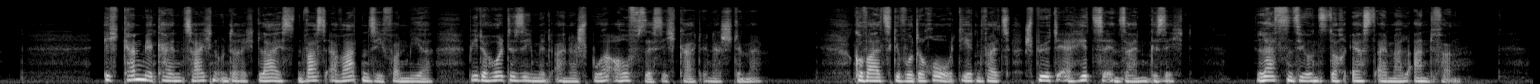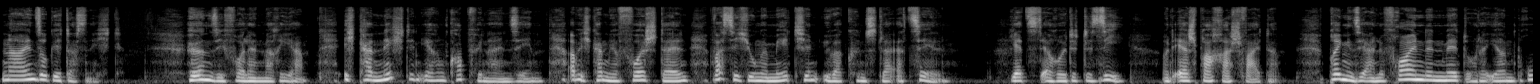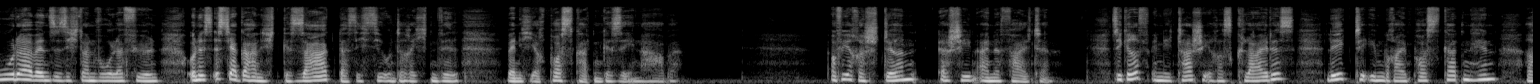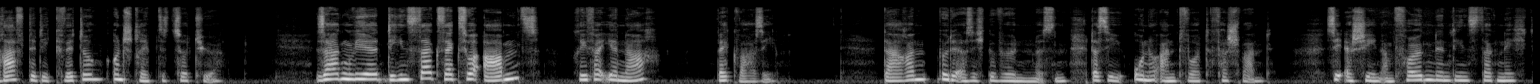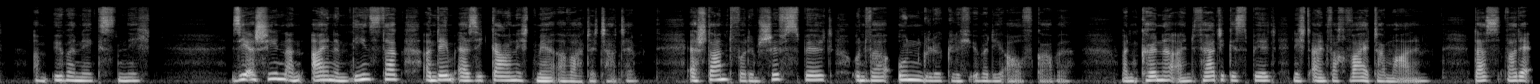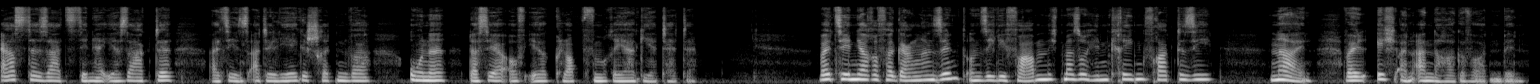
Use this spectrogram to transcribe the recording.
Ich kann mir keinen Zeichenunterricht leisten. Was erwarten Sie von mir? wiederholte sie mit einer Spur Aufsässigkeit in der Stimme. Kowalski wurde rot, jedenfalls spürte er Hitze in seinem Gesicht. Lassen Sie uns doch erst einmal anfangen. Nein, so geht das nicht. Hören Sie, Fräulein Maria, ich kann nicht in Ihren Kopf hineinsehen, aber ich kann mir vorstellen, was sich junge Mädchen über Künstler erzählen. Jetzt errötete sie, und er sprach rasch weiter. Bringen Sie eine Freundin mit oder Ihren Bruder, wenn Sie sich dann wohler fühlen, und es ist ja gar nicht gesagt, dass ich Sie unterrichten will, wenn ich Ihre Postkarten gesehen habe. Auf ihrer Stirn erschien eine Falte. Sie griff in die Tasche ihres Kleides, legte ihm drei Postkarten hin, raffte die Quittung und strebte zur Tür. Sagen wir Dienstag, sechs Uhr abends? rief er ihr nach. Weg war sie. Daran würde er sich gewöhnen müssen, dass sie ohne Antwort verschwand. Sie erschien am folgenden Dienstag nicht, am übernächsten nicht. Sie erschien an einem Dienstag, an dem er sie gar nicht mehr erwartet hatte. Er stand vor dem Schiffsbild und war unglücklich über die Aufgabe. Man könne ein fertiges Bild nicht einfach weitermalen. Das war der erste Satz, den er ihr sagte, als sie ins Atelier geschritten war, ohne dass er auf ihr Klopfen reagiert hätte. Weil zehn Jahre vergangen sind und Sie die Farben nicht mehr so hinkriegen, fragte sie. Nein, weil ich ein anderer geworden bin.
